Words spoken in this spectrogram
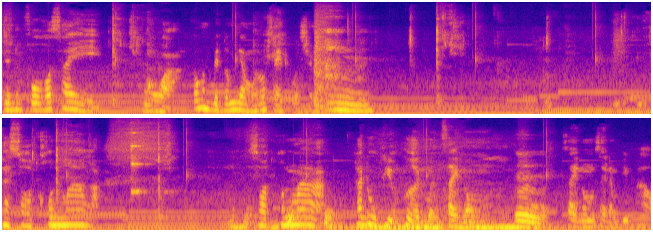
ย็นตาโฟเขาใส่ถั่วก็มันเป็นต้มยำมันต้องใส่ถั่วใช่ไหมอืมแต่ซอสข้นมากอะซอสข้นมาก ถ้าดูผิวเผินเหมือนใส่นม อืมใส่นมใส่น้ำพริกเผา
